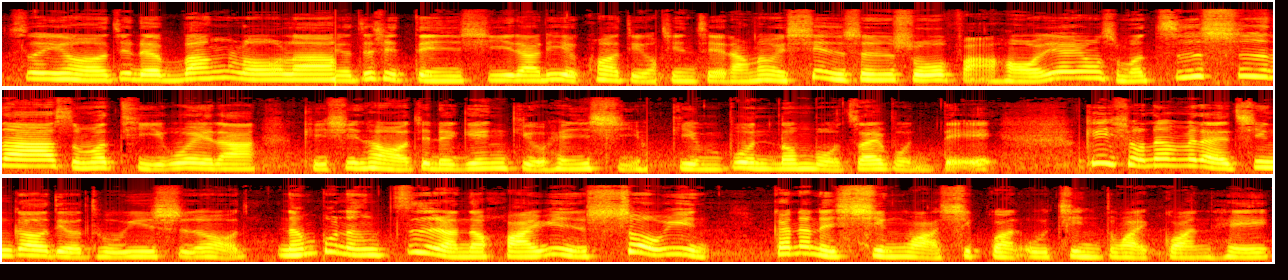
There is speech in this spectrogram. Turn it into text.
所以哦，这个网络啦，或者是电视啦，你也看到真侪人拢会现身说法吼，要用什么姿势啦，什么体位啦，其实吼，这个研究显示根本都无在问题。继续，咱们来请教掉涂医师哦，能不能自然的怀孕受孕？跟咱的生活习惯有真大的关系。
